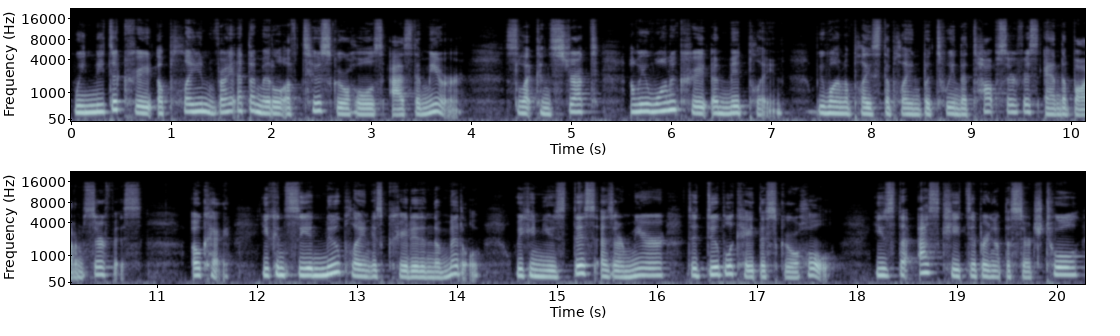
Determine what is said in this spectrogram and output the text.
we need to create a plane right at the middle of two screw holes as the mirror. Select construct, and we want to create a midplane. We want to place the plane between the top surface and the bottom surface. Okay, you can see a new plane is created in the middle. We can use this as our mirror to duplicate the screw hole. Use the S key to bring up the search tool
